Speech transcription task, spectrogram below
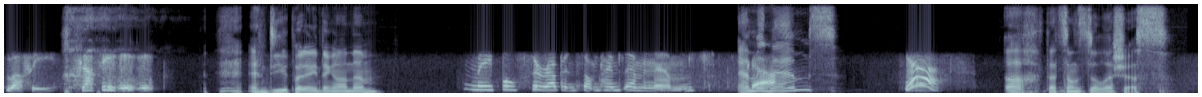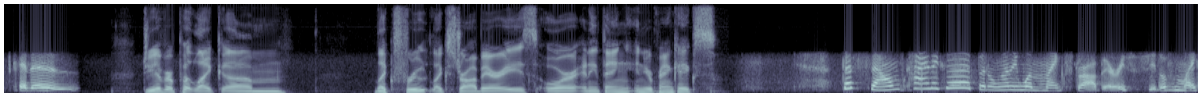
Fluffy. Fluffy. And do you put anything on them? Maple syrup and sometimes M&Ms. M&Ms? Yes. Ugh, that sounds delicious. It is. Do you ever put like um like fruit like strawberries or anything in your pancakes? That sounds kind of good, but Eleni wouldn't like strawberries. She doesn't like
